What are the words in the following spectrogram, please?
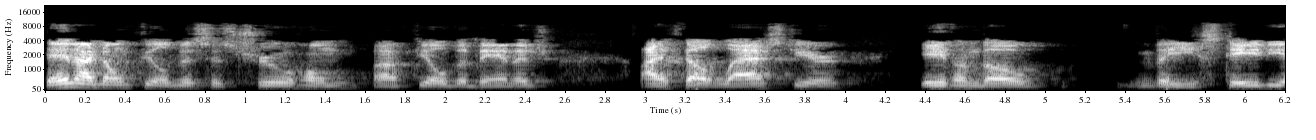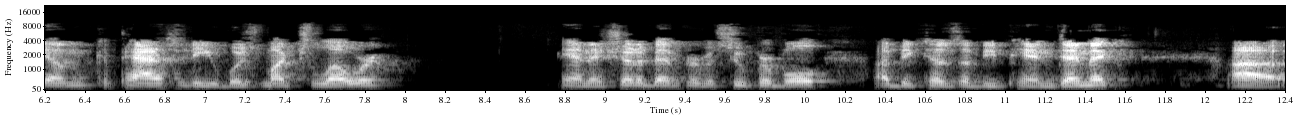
And I don't feel this is true home uh, field advantage. I felt last year, even though the stadium capacity was much lower, and it should have been for the Super Bowl uh, because of the pandemic. Uh,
